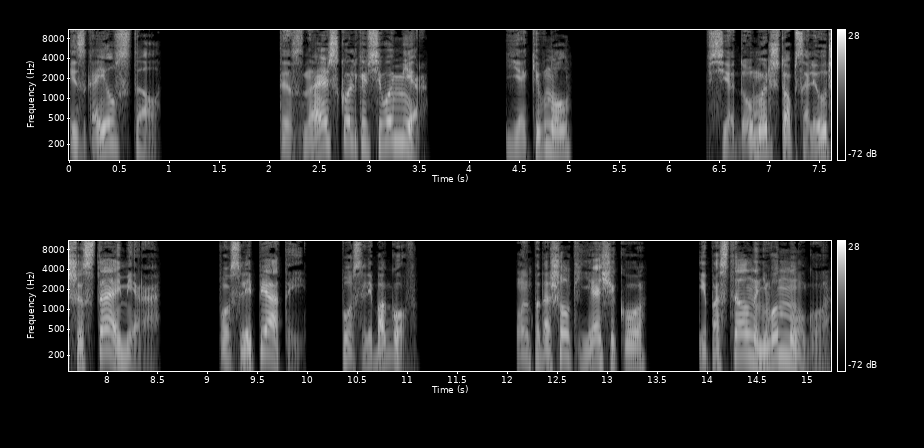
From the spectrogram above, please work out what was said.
Изгаил встал. «Ты знаешь, сколько всего мер?» Я кивнул. «Все думают, что Абсолют — шестая мера. После пятой, после богов». Он подошел к ящику и поставил на него ногу.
